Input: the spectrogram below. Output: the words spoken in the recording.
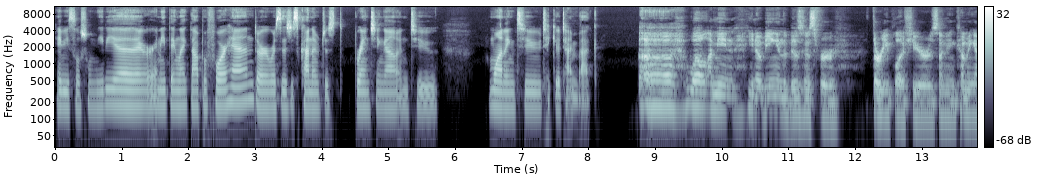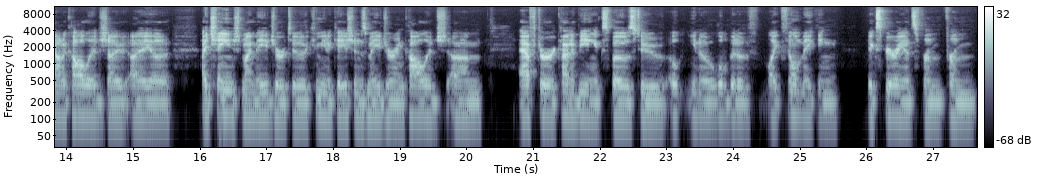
maybe social media or anything like that beforehand? Or was this just kind of just branching out into wanting to take your time back? uh well i mean you know being in the business for 30 plus years i mean coming out of college i i uh i changed my major to communications major in college um after kind of being exposed to uh, you know a little bit of like filmmaking experience from from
